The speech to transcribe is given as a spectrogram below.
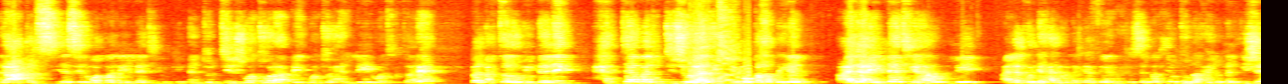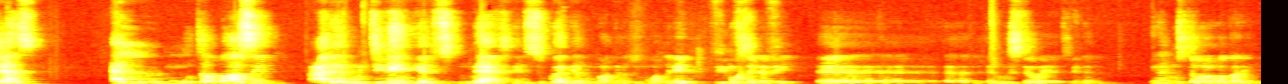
العقل السياسي الوطني التي يمكن أن تنتج وتراقب وتحلل وتقترح. بل أكثر من ذلك حتى ما تنتج هذه الديمقراطية على علاتها واللي على كل حال هناك فيها المكتسبات اليوم تلاحظون الإجهاز المتواصل على الممثلين ديال الناس ديال السكان ديال المواطنين في مختلف آه، آه، آه، المستويات. من من المستوى الوطني؟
